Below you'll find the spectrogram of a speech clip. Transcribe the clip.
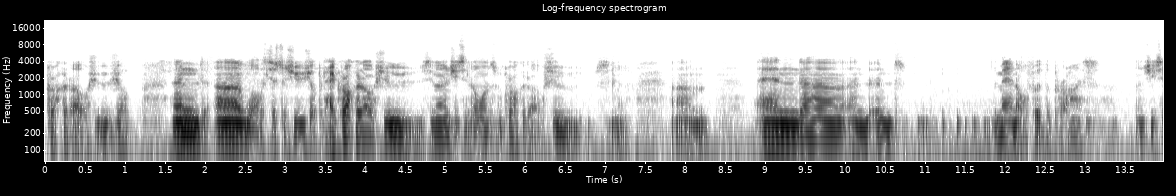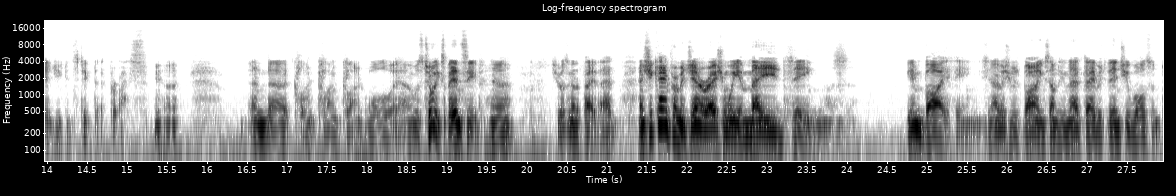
crocodile shoe shop. And, uh, well, it's just a shoe shop. It had crocodile shoes, you know. And she said, I want some crocodile shoes, you know. Um, and, uh, and, and the man offered the price. And she said, you could stick that price, you know and uh, clunk, clunk, clunk all the way home. It was too expensive, you know. She wasn't going to pay that. And she came from a generation where you made things. You didn't buy things, you know. But she was buying something that day, but then she wasn't,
